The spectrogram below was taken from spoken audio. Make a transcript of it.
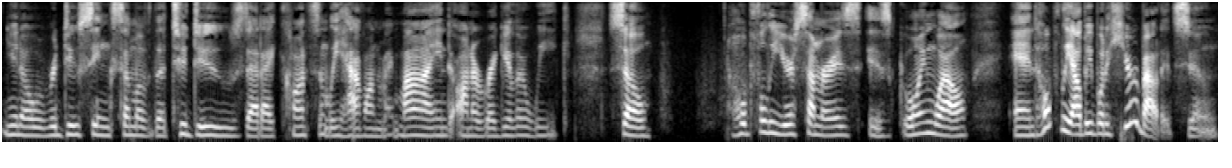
you know, reducing some of the to dos that I constantly have on my mind on a regular week. So hopefully your summer is, is going well and hopefully I'll be able to hear about it soon.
